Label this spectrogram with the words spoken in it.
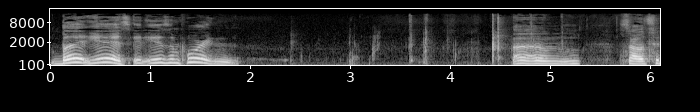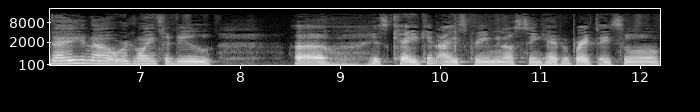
but yes, it is important. Um, so today, you know, we're going to do uh, his cake and ice cream, you know, sing happy birthday to him.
